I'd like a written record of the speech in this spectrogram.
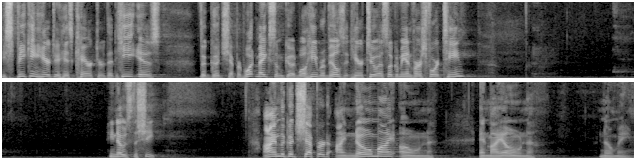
He's speaking here to his character that he is the good shepherd. What makes him good? Well, he reveals it here to us. Look at me in verse 14. He knows the sheep. I am the good shepherd. I know my own, and my own know me.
